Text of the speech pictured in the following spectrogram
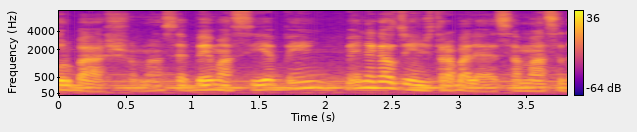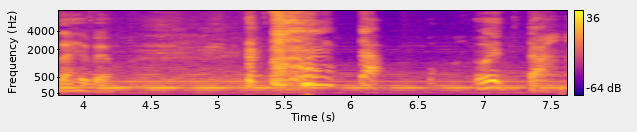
por baixo. A massa é bem macia, bem, bem legalzinho de trabalhar, essa massa da Revel. tá. Eita.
